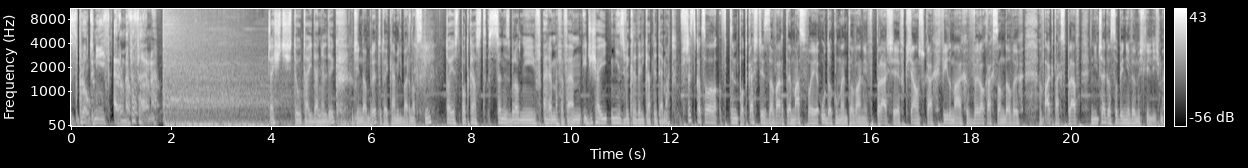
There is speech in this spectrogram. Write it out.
zbrodni w RMFFM. Cześć, tutaj Daniel Dyk. Dzień dobry, tutaj Kamil Barnowski. To jest podcast Sceny zbrodni w RMFFM i dzisiaj niezwykle delikatny temat. Wszystko, co w tym podcaście jest zawarte, ma swoje udokumentowanie w prasie, w książkach, filmach, w wyrokach sądowych, w aktach spraw. Niczego sobie nie wymyśliliśmy.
